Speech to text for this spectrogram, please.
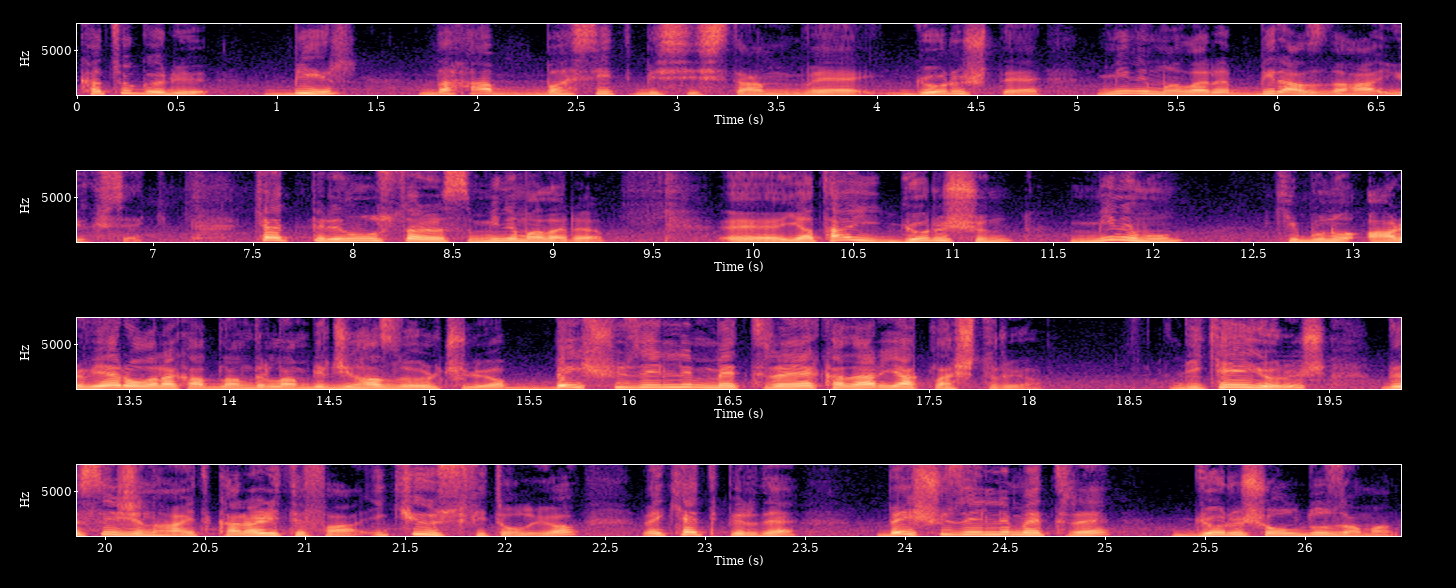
Kategori 1 daha basit bir sistem ve görüşte minimaları biraz daha yüksek. CAT 1'in uluslararası minimaları e, yatay görüşün minimum ki bunu RVR olarak adlandırılan bir cihazla ölçülüyor. 550 metreye kadar yaklaştırıyor. Dikey görüş, decision height, karar irtifa 200 fit oluyor ve CAT 1'de 550 metre görüş olduğu zaman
